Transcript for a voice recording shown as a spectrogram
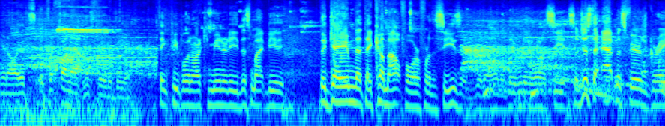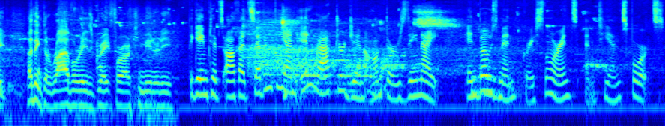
you know, it's, it's a fun atmosphere to be in. I think people in our community, this might be the game that they come out for for the season, you know, that they really want to see it. So just the atmosphere is great. I think the rivalry is great for our community. The game tips off at 7 p.m. in Raptor Gym on Thursday night. In Bozeman, Grace Lawrence, MTN Sports.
